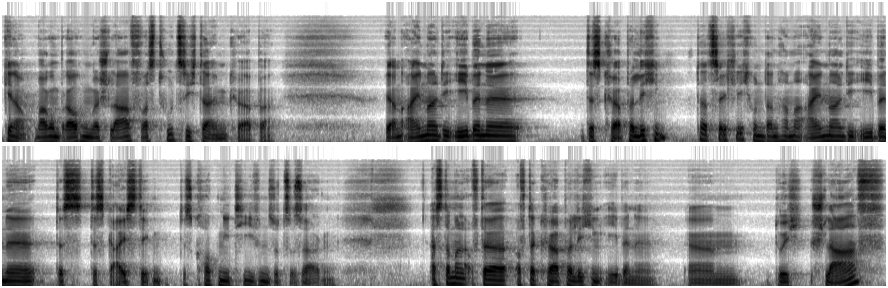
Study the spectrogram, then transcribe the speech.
genau, warum brauchen wir Schlaf? Was tut sich da im Körper? Wir haben einmal die Ebene des Körperlichen tatsächlich und dann haben wir einmal die Ebene des, des Geistigen, des Kognitiven sozusagen. Erst einmal auf der, auf der körperlichen Ebene. Ähm, durch Schlaf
